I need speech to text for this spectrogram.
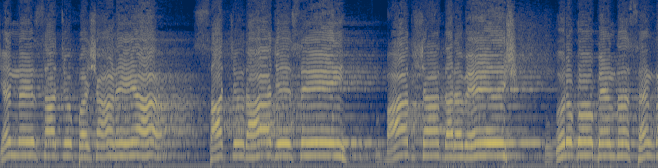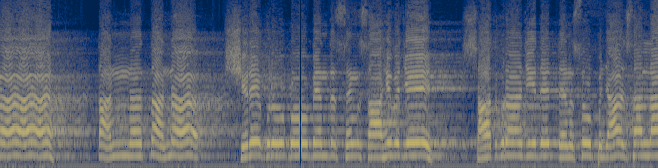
ਜਨ ਸੱਚ ਪਛਾਣਿਆ, ਸੱਚ ਰਾਜ ਸੇ। ਬਾਦਸ਼ਾਹ ਦਰਵੇਸ਼, ਗੁਰੂ ਗੋਬਿੰਦ ਸਿੰਘ, ਧੰਨ ਧੰਨ ਸ੍ਰੀ ਗੁਰੂ ਗੋਬਿੰਦ ਸਿੰਘ ਸਾਹਿਬ ਜੀ, ਸਤਿਗੁਰਾਂ ਜੀ ਦੇ 350 ਸਾਲਾ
